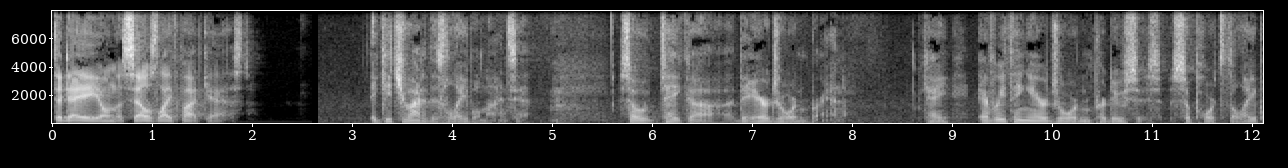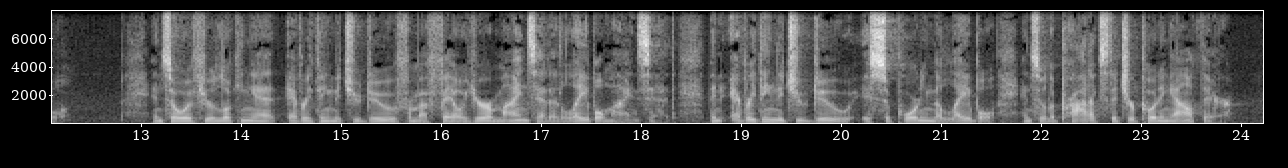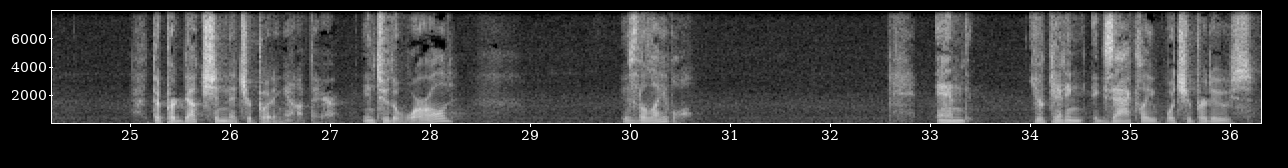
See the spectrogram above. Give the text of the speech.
Today on the Sales Life Podcast. It gets you out of this label mindset. So take uh, the Air Jordan brand. Okay. Everything Air Jordan produces supports the label. And so if you're looking at everything that you do from a failure mindset, a label mindset, then everything that you do is supporting the label. And so the products that you're putting out there, the production that you're putting out there into the world is the label. And you're getting exactly what you produce.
